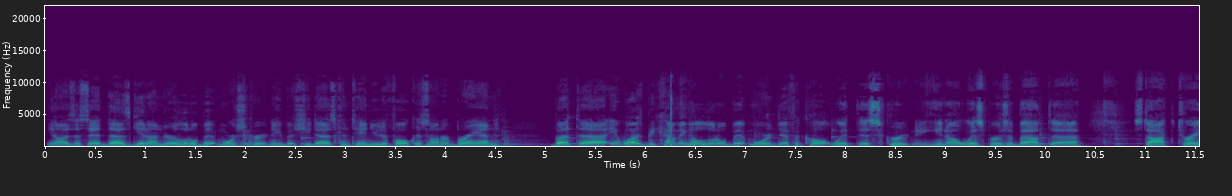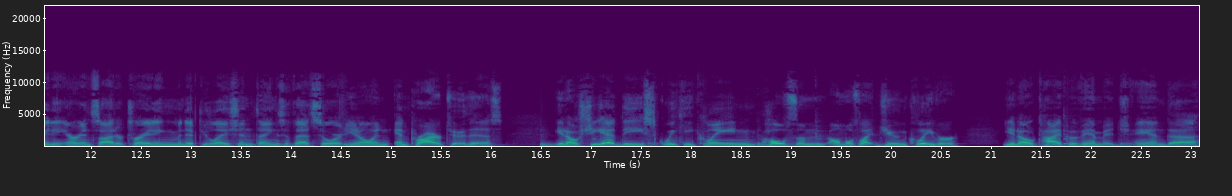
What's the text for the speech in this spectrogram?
you know, as I said, does get under a little bit more scrutiny, but she does continue to focus on her brand but uh, it was becoming a little bit more difficult with this scrutiny. You know, whispers about uh, stock trading or insider trading, manipulation, things of that sort. You know, and, and prior to this, you know, she had the squeaky clean, wholesome, almost like June Cleaver, you know, type of image. And, uh,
